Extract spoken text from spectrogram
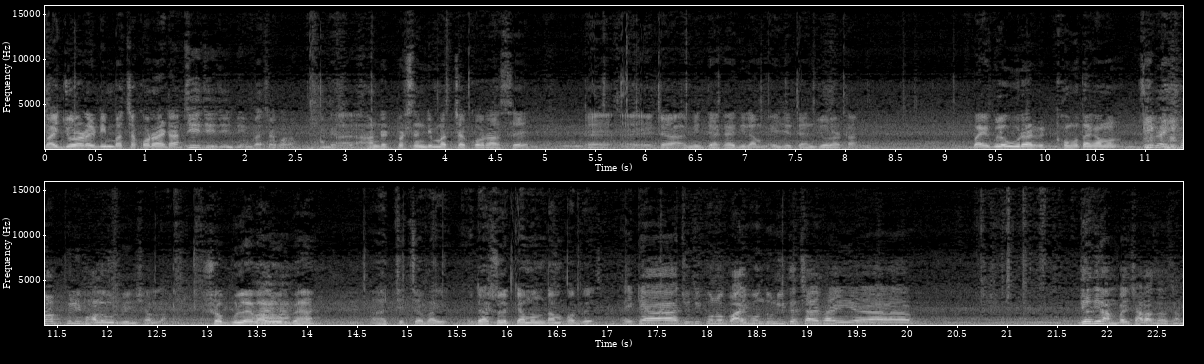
ভাই জোড়াটা ডিম বাচ্চা করা এটা? জি জি জি ডিম বাচ্চা করা। 100% হান্ড্রেড পার্সেন্ট ডিম বাচ্চা করা আছে। এটা আমি দেখাই দিলাম। এই যে দেন জোড়াটা। বা এগুলো উড়ার ক্ষমতা কেমন? জি ভাই সবগুলি ভালো উঠবে ইনশাল্লাহ সবগুলো ভালো হ্যাঁ, উঠবে হ্যাঁ। আচ্ছা আচ্ছা ভাই এটা আসলে কেমন দাম পড়বে? এটা যদি কোনো ভাই বন্ধু নিতে চায় ভাই আহ, দিয়ে দিলাম ভাই চার হাজার যান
